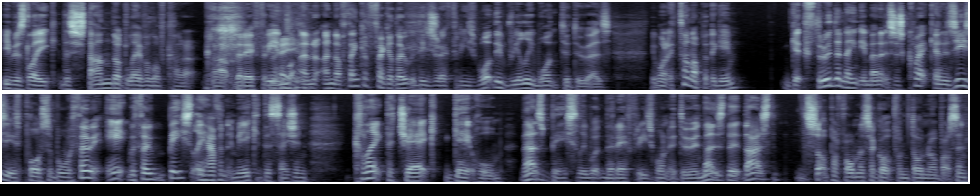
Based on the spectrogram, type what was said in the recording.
he was like the standard level of crap, the referee. And- and, and I think I've figured out with these referees, what they really want to do is they want to turn up at the game, get through the 90 minutes as quick and as easy as possible without without basically having to make a decision collect the check get home. That's basically what the referees want to do. And that's the that's the sort of performance I got from Don Robertson.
